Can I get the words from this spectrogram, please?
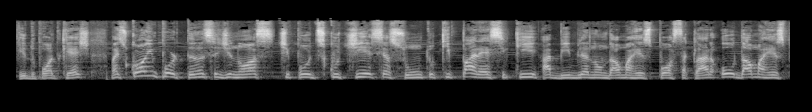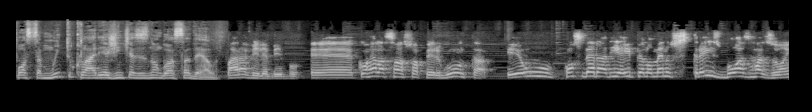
e do podcast, mas qual a importância de nós, tipo, discutir esse assunto que parece que a Bíblia não dá uma resposta clara ou dá uma resposta muito clara e a gente às vezes não gosta dela? Maravilha, Bibo. É, com relação à sua pergunta, eu consideraria aí pelo menos três boas razões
